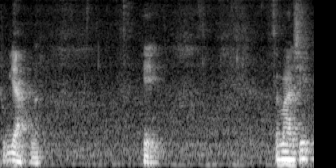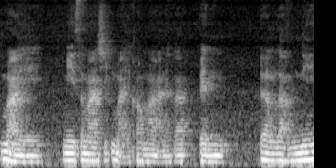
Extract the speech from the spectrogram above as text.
ทุกอย่างเลยอีกสมาชิกใหม่ มีสมาชิกใหม่เข้ามานะครับ เป็นเครื่องลำนี้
